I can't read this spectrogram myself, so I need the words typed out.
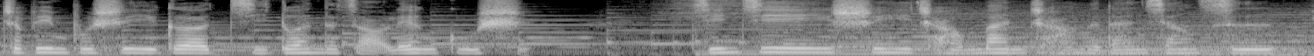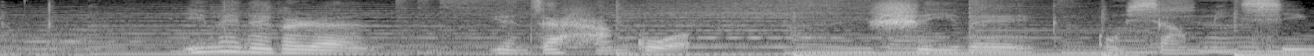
这并不是一个极端的早恋故事。仅仅是一场漫长的单相思，因为那个人远在韩国，是一位偶像明星。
